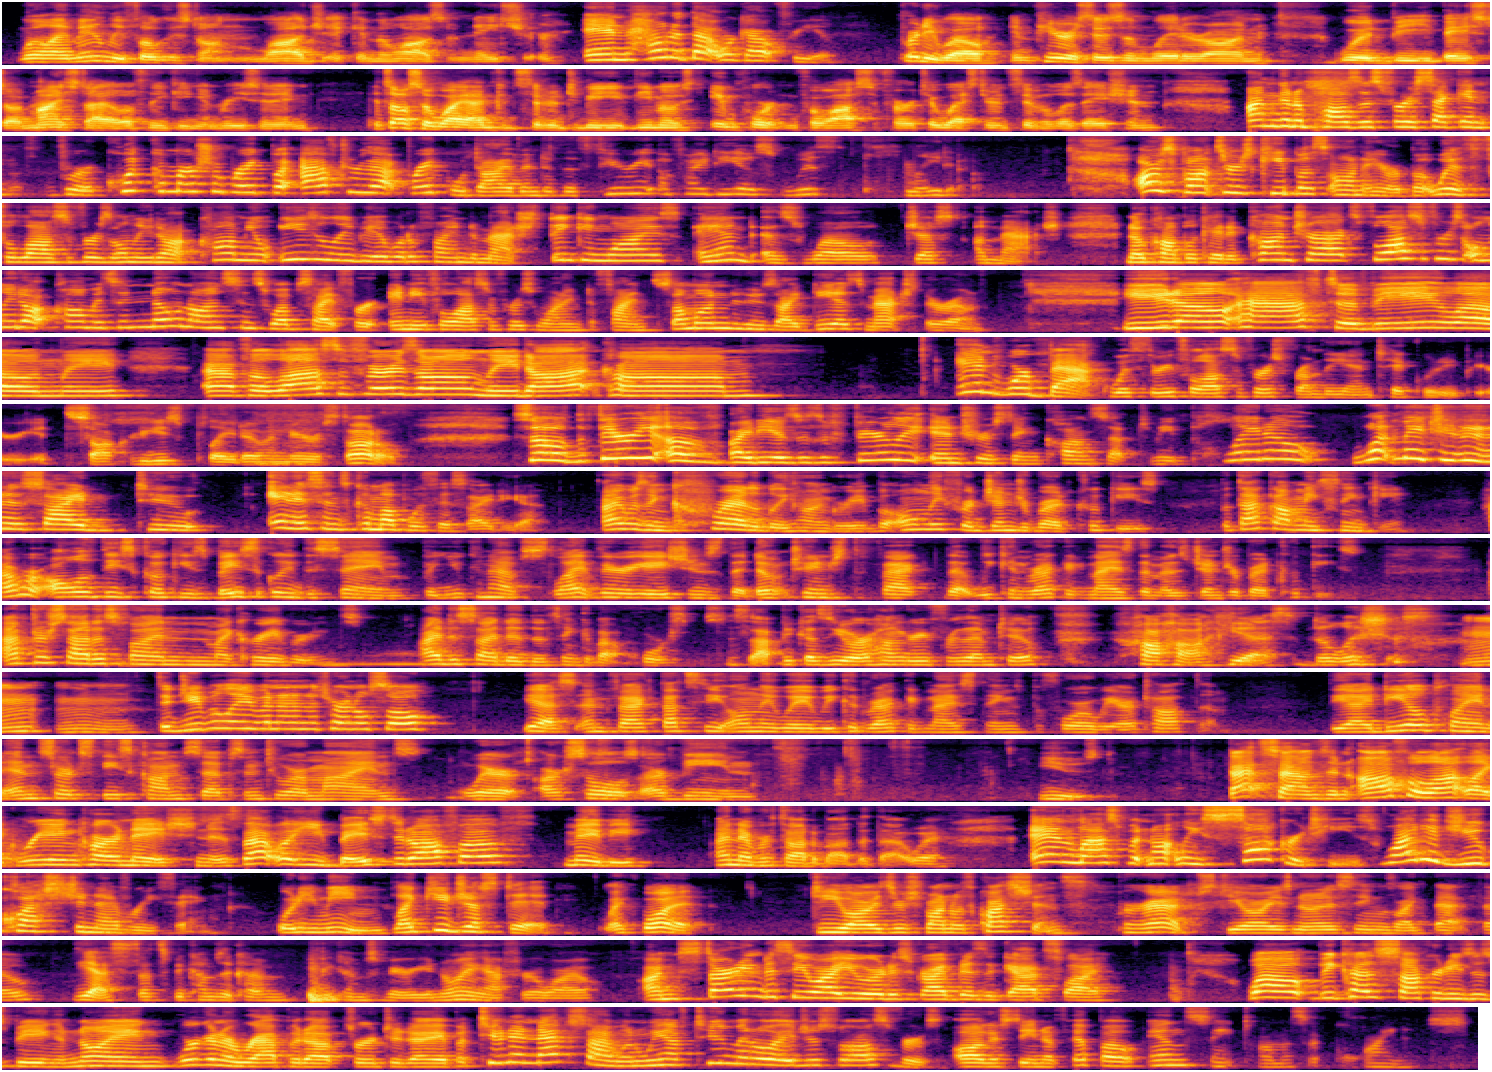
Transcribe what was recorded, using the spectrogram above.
Well, I mainly focused on logic and the laws of nature. And how did that work out for you? Pretty well. Empiricism later on would be based on my style of thinking and reasoning. It's also why I'm considered to be the most important philosopher to Western civilization. I'm going to pause this for a second for a quick commercial break, but after that break, we'll dive into the theory of ideas with Plato. Our sponsors keep us on air, but with philosophersonly.com, you'll easily be able to find a match thinking wise and as well just a match. No complicated contracts. Philosophersonly.com is a no nonsense website for any philosophers wanting to find someone whose ideas match their own. You don't have to be lonely at philosophersonly.com. And we're back with three philosophers from the antiquity period Socrates, Plato, and Aristotle. So, the theory of ideas is a fairly interesting concept to me. Plato, what made you to decide to, in a sense, come up with this idea? I was incredibly hungry, but only for gingerbread cookies. But that got me thinking. How are all of these cookies basically the same, but you can have slight variations that don't change the fact that we can recognize them as gingerbread cookies? After satisfying my cravings, I decided to think about horses. Is that because you are hungry for them too? Haha, yes, delicious. Mm-mm. Did you believe in an eternal soul? Yes, in fact, that's the only way we could recognize things before we are taught them. The ideal plane inserts these concepts into our minds where our souls are being used. That sounds an awful lot like reincarnation. Is that what you based it off of? Maybe. I never thought about it that way. And last but not least, Socrates. Why did you question everything? what do you mean? Like you just did. Like what? Do you always respond with questions? Perhaps. Do you always notice things like that, though? Yes, that's becomes it come, becomes very annoying after a while. I'm starting to see why you were described as a gadfly. Well, because Socrates is being annoying, we're going to wrap it up for today. But tune in next time when we have two Middle Ages philosophers, Augustine of Hippo and St. Thomas Aquinas.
